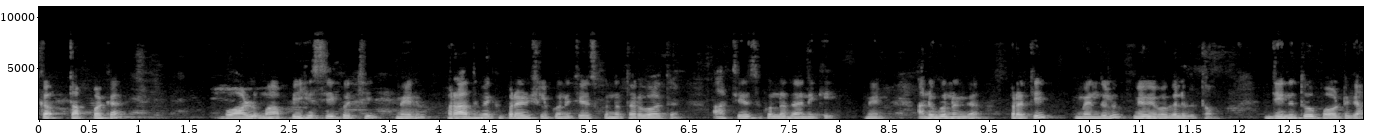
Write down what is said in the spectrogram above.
క తప్పక వాళ్ళు మా పిహెచ్సికి వచ్చి మేము ప్రాథమిక పరీక్షలు కొన్ని చేసుకున్న తర్వాత ఆ చేసుకున్న దానికి మేము అనుగుణంగా ప్రతి మందులు మేము ఇవ్వగలుగుతాం. దీనితో పాటుగా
